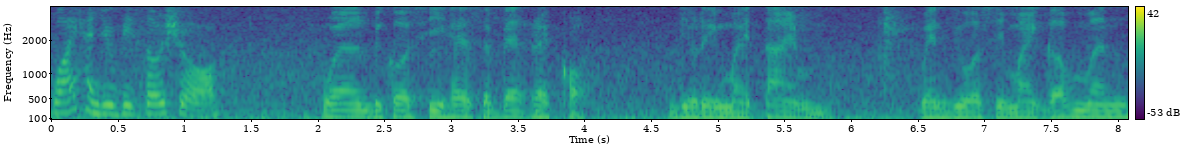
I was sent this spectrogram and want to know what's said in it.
Why can you be so sure? Well, because he has a bad record during my time when he was in my government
